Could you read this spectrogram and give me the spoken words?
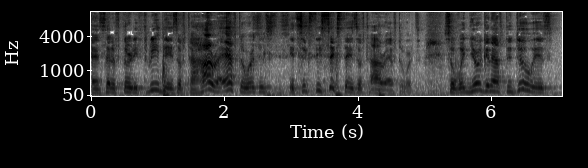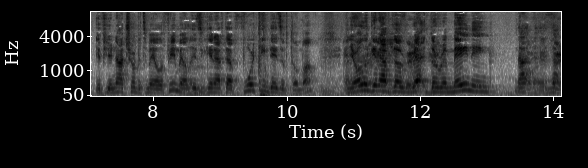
and instead of 33 days of tahara afterwards, it's, it's 66 days of tahara afterwards. So what you're going to have to do is, if you're not sure if it's male or female, mm-hmm. is you're going to have to have 14 days of tuma, mm-hmm. and, and you're only going to have the re, the remaining not, not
